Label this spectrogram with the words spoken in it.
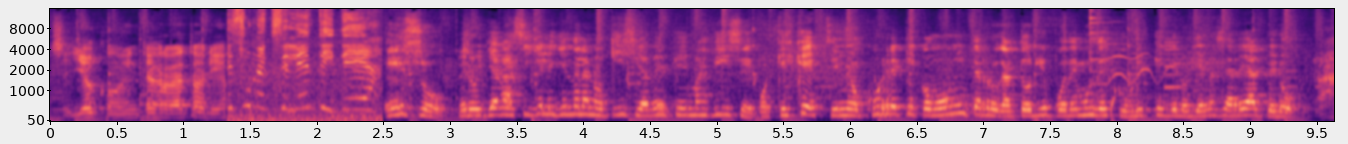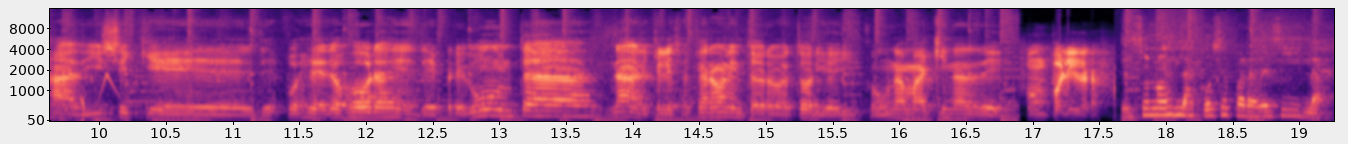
Se yo con un interrogatorio. Es una excelente idea. Eso, pero ya va, sigue leyendo la noticia a ver qué más dice. Porque es que se me ocurre que con un interrogatorio podemos descubrir que Yoloriana sea real, pero Ajá, dice que después de dos horas de, de preguntas, nada, que le sacaron el interrogatorio ahí con una máquina de un polígrafo. eso no es la cosa para ver si la,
